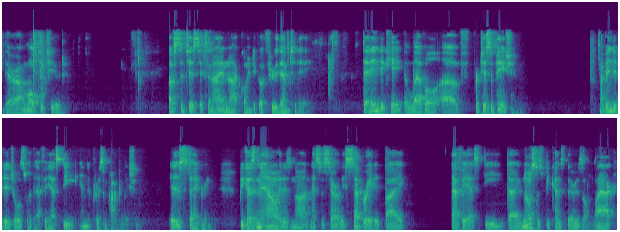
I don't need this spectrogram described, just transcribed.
there are a multitude of statistics, and I am not going to go through them today, that indicate the level of participation of individuals with FASD in the prison population. It is staggering because now it is not necessarily separated by FASD diagnosis because there is a lack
